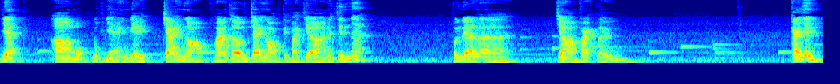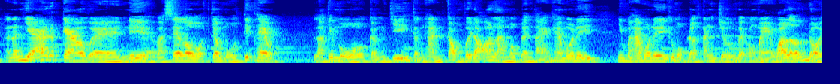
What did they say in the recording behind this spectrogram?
Dạ, yeah. à, một một dạng gì trái ngọt, hoa thơm trái ngọt thì phải chờ nó chín á. Vấn đề là chờ phát là cá nhân anh đánh giá rất cao về Nia và Celo cho mùa tiếp theo là cái mùa cận chiến cận hành cộng với đó là một nền tảng Harmony nhưng mà Harmony có một đợt tăng trưởng về con mẹ quá lớn rồi.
